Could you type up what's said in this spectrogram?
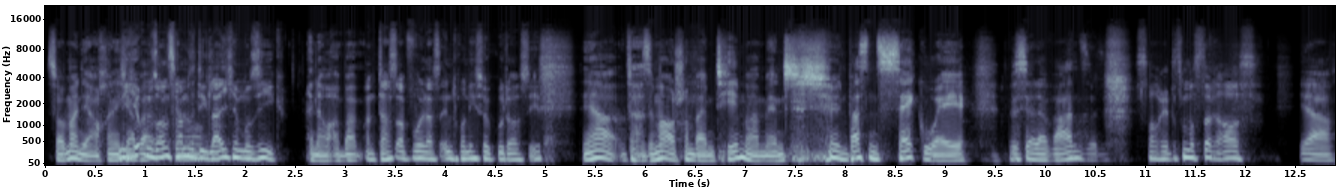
Soll man ja auch nicht. Nicht aber, umsonst haben sie die genau, gleiche Musik. Genau, aber Und das, obwohl das Intro nicht so gut aussieht. ja, da sind wir auch schon beim Thema, Mensch. Schön, was ein Segway. Du bist ja der Wahnsinn. Sorry, das musste raus. Ja,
